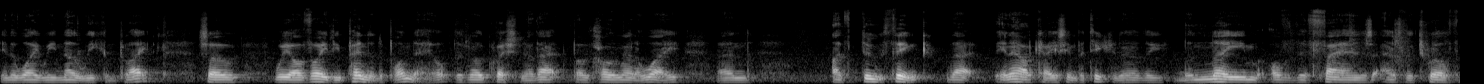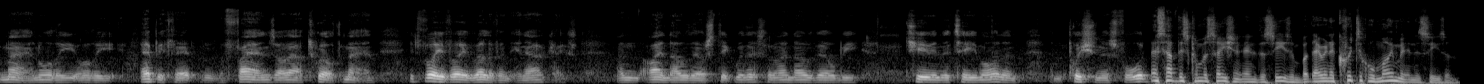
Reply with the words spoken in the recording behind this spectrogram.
in the way we know we can play. So we are very dependent upon their help. There's no question of that, both home and away. And I do think that in our case, in particular, the, the name of the fans as the 12th man, or the or the epithet, the fans are our 12th man, it's very very relevant in our case and I know they'll stick with us, and I know they'll be cheering the team on and, and pushing us forward. Let's have this conversation at the end of the season, but they're in a critical moment in the season.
